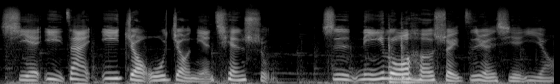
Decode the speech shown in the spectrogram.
协议，在一九五九年签署，是尼罗河水资源协议哦。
